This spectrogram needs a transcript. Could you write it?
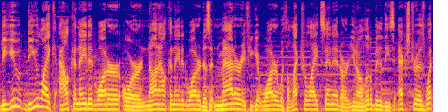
Do you do you like alkanated water or non-alkanated water? Does it matter if you get water with electrolytes in it, or you know a little bit of these extras? What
